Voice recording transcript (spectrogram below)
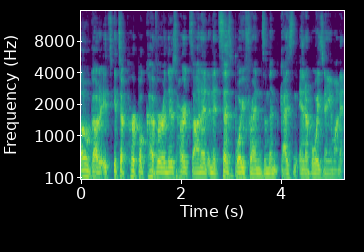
oh god, it's it's a purple cover and there's hearts on it and it says boyfriends and then guys and a boy's name on it.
